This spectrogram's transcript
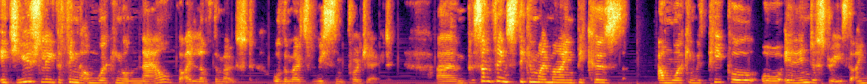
it's usually the thing that I'm working on now that I love the most, or the most recent project. Um, but some things stick in my mind because I'm working with people or in industries that I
